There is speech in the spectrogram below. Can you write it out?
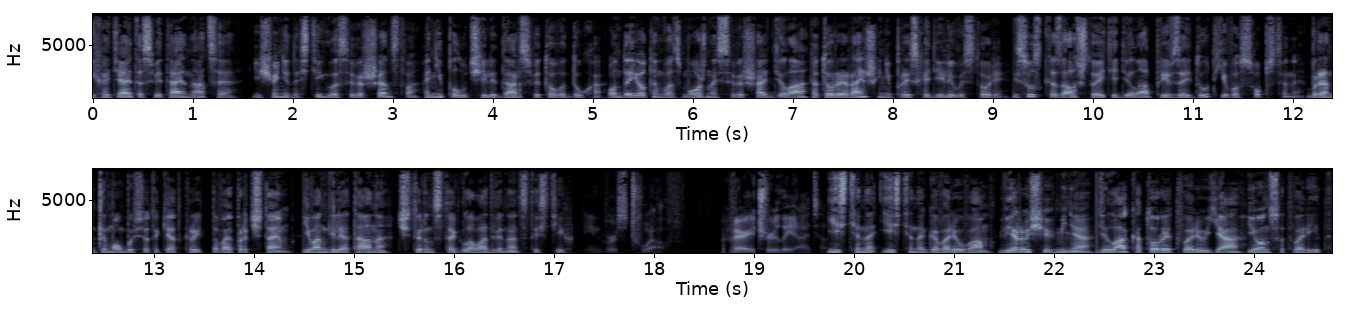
И хотя эта святая нация еще не достигла совершенства, они получили дар Святого Духа. Он дает им возможность совершать дела, которые раньше не происходили в истории. Иисус сказал, что эти дела превзойдут его собственные. Брент, ты мог бы все-таки открыть. Давай прочитаем. Евангелие от Иоанна, 14 глава, 12 стих. Verse 12. Very truly, I tell you. Истинно, истинно говорю вам, верующий в меня, дела, которые творю я, и он сотворит,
